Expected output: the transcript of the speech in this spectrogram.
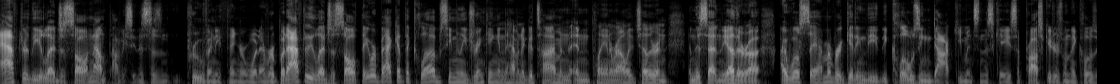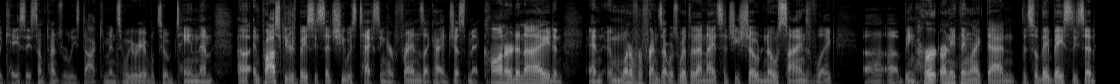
after the alleged assault. Now, obviously, this doesn't prove anything or whatever. But after the alleged assault, they were back at the club, seemingly drinking and having a good time and, and playing around with each other and and this that and the other. Uh, I will say, I remember getting the the closing documents in this case. Uh, prosecutors, when they close a case, they sometimes release documents, and we were able to obtain them. Uh, and prosecutors basically said she was texting her friends like I had just met Conor tonight, and and and one of her friends that was with her that night said she showed no signs of like. Uh, uh, being hurt or anything like that, and so they basically said,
